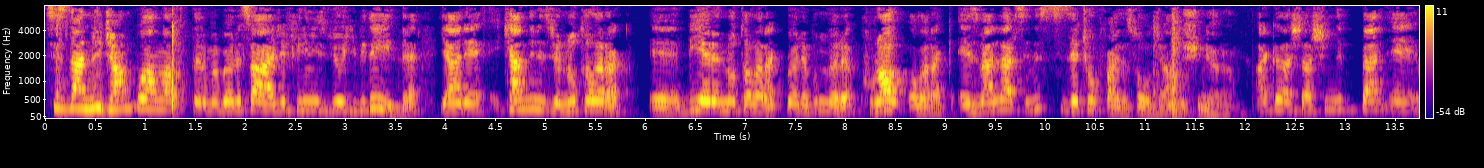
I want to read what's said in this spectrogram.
Sizden ricam bu anlattıklarımı böyle sadece film izliyor gibi değil de yani kendinizce not alarak e, bir yere not alarak böyle bunları kural olarak ezberlerseniz size çok faydası olacağını düşünüyorum. Arkadaşlar şimdi ben e,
